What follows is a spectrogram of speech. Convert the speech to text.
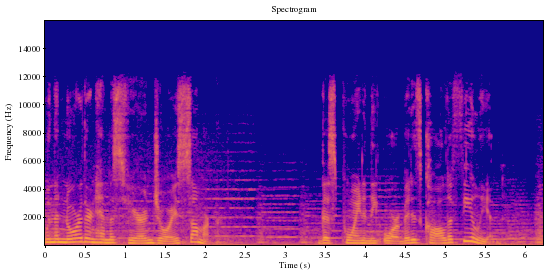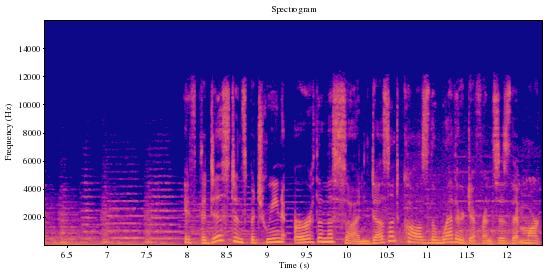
when the Northern Hemisphere enjoys summer. This point in the orbit is called aphelion. If the distance between Earth and the Sun doesn't cause the weather differences that mark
